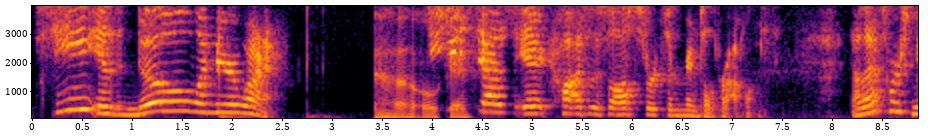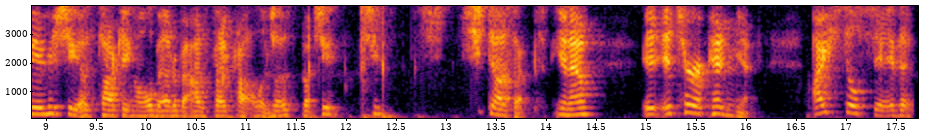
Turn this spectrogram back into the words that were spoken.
she is no on marijuana. Uh, She says it causes all sorts of mental problems. Now that's where maybe she is talking a little bit about a psychologist, but she she she doesn't. You know, it, it's her opinion. I still say that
